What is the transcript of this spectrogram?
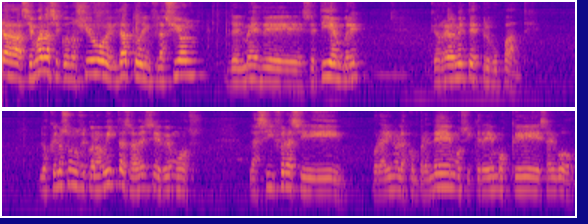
Esta semana se conoció el dato de inflación del mes de septiembre, que realmente es preocupante. Los que no somos economistas a veces vemos las cifras y por ahí no las comprendemos y creemos que es algo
